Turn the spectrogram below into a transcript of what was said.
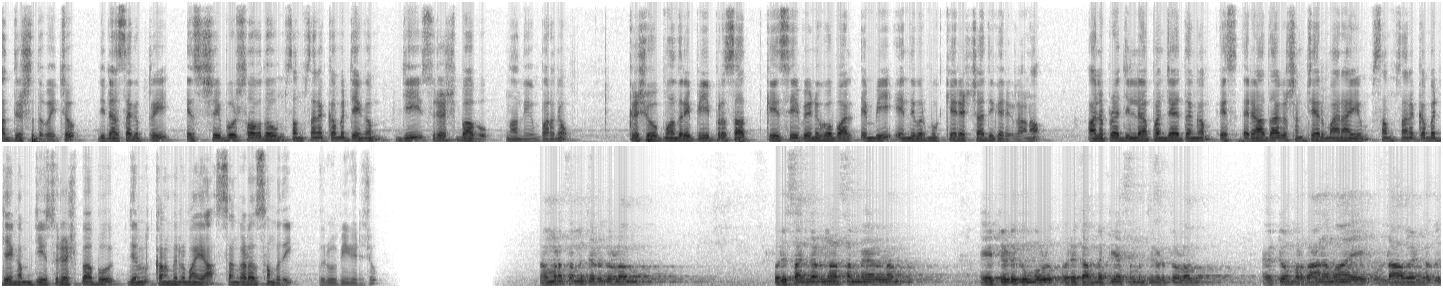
അധ്യക്ഷത വഹിച്ചു. ജില്ലാ സെക്രട്ടറി എസ് ഷിബു സ്വാഗതവും സംസ്ഥാന കമ്മിറ്റി അംഗം ജി സുരേഷ് ബാബു നന്ദിയും പറഞ്ഞു. കൃഷി വകുപ്പ് മന്ത്രി P Prasad K C Venugopal M P എന്നിവർ മുഖ്യ രക്ഷാധികാരികളാണ്. ആലപ്പുഴ ജില്ലാ പഞ്ചായത്ത് അംഗം എസ് രാധാകൃഷ്ണൻ ചെയർമാനായും സംസ്ഥാന കമ്മിറ്റി അംഗം ജി സുരേഷ് ബാബു ജനറൽ കൺവീനറുമായ സംഘടക സമിതി രൂപീകരിച്ചു. നമ്മളെ സംബന്ധിച്ചിടത്തോളം ഒരു സംഘടനാ സമ്മേളനം ഏറ്റെടുക്കുമ്പോൾ ഒരു കമ്മിറ്റിയെ സംബന്ധിച്ചിടത്തോളം ഏറ്റവും പ്രധാനമായി ഉണ്ടാവേണ്ടത്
